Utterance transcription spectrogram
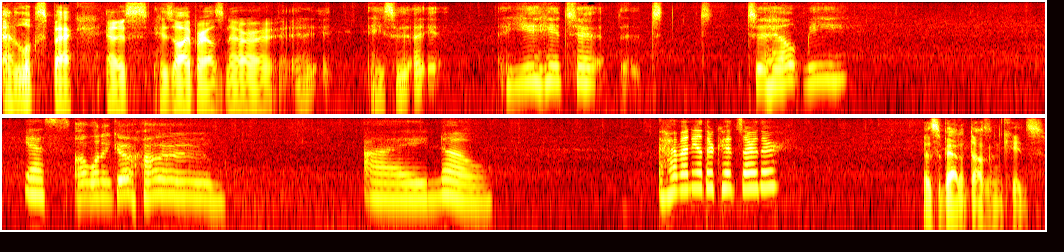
And looks back as his eyebrows narrow. And he says, "Are are you here to to, to help me? Yes, I want to go home." I know. How many other kids are there? There's about a dozen kids.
